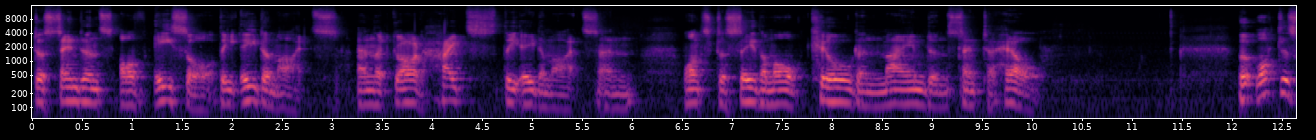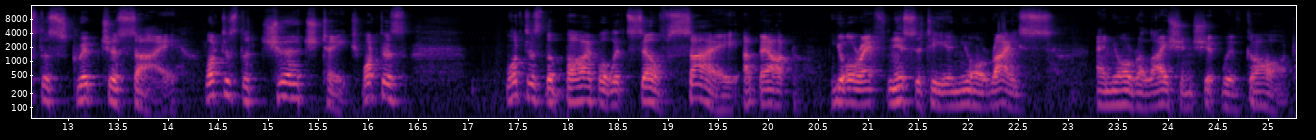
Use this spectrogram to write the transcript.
descendants of Esau, the Edomites, and that God hates the Edomites and wants to see them all killed and maimed and sent to hell. But what does the scripture say? What does the church teach? What does what does the Bible itself say about your ethnicity and your race and your relationship with God?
